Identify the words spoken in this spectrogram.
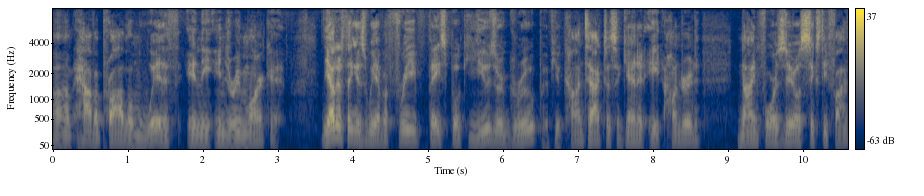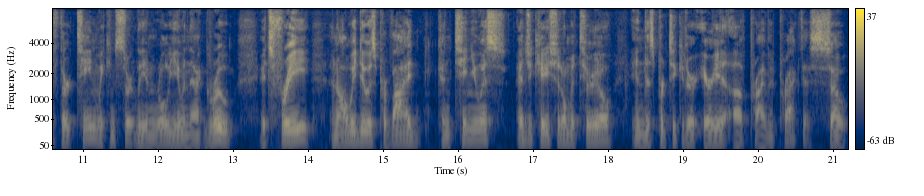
um, have a problem with in the injury market. The other thing is we have a free Facebook user group. If you contact us again at 800 940 6513, we can certainly enroll you in that group. It's free, and all we do is provide continuous educational material in this particular area of private practice. So,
